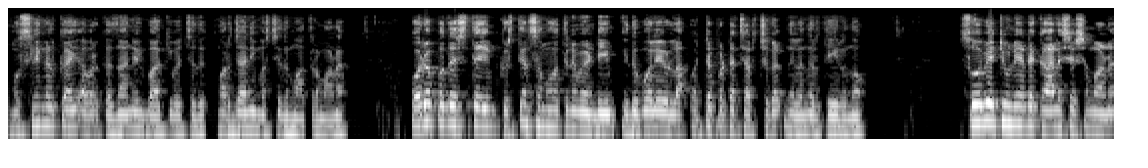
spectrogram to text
മുസ്ലിങ്ങൾക്കായി അവർ ഖസാനിൽ ബാക്കി വെച്ചത് മർജാനി മസ്ജിദ് മാത്രമാണ്. ഓരോ പ്രദേശത്തെയും ക്രിസ്ത്യൻ സമൂഹത്തിനു വേണ്ടിയും ഇതുപോലെയുള്ള ഒറ്റപ്പെട്ട ചർച്ചുകൾ നിലനിർത്തിയിരുന്നു. സോവിയറ്റ് യൂണിയന്റെ കാലശേഷമാണ്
